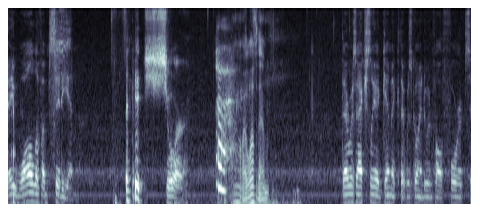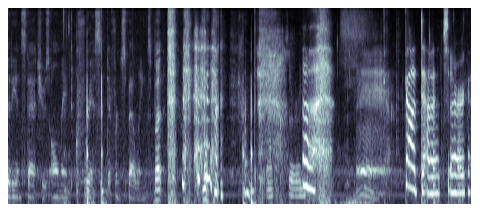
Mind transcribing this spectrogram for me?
A wall of obsidian. sure. Oh, I love them. There was actually a gimmick that was going to involve four obsidian statues, all named Chris in different spellings. But Sorry. Ugh. God damn it, Zerg.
